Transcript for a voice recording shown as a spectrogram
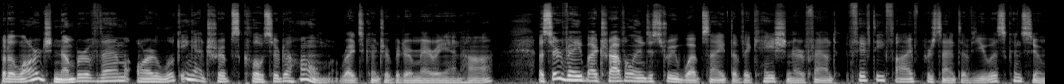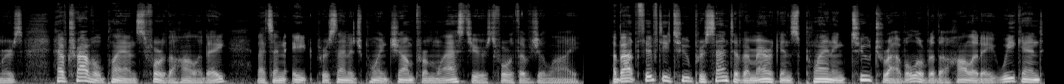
but a large number of them are looking at trips closer to home, writes contributor Marianne Ha. A survey by travel industry website The Vacationer found 55% of U.S. consumers have travel plans for the holiday. That's an 8 percentage point jump from last year's 4th of July. About 52% of Americans planning to travel over the holiday weekend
